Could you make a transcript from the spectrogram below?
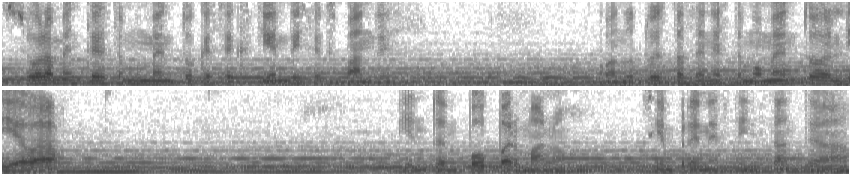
Solamente este momento que se extiende y se expande. Cuando tú estás en este momento, el día va viento en popa, hermano. Siempre en este instante, ¿ah?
